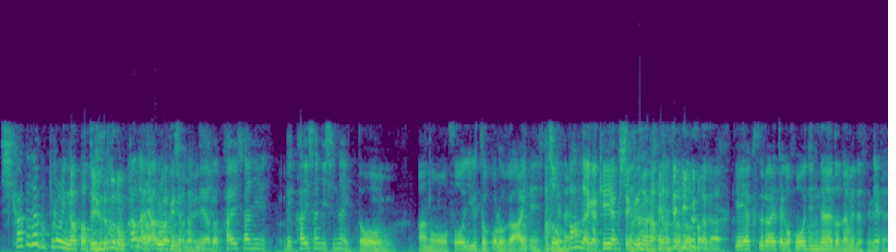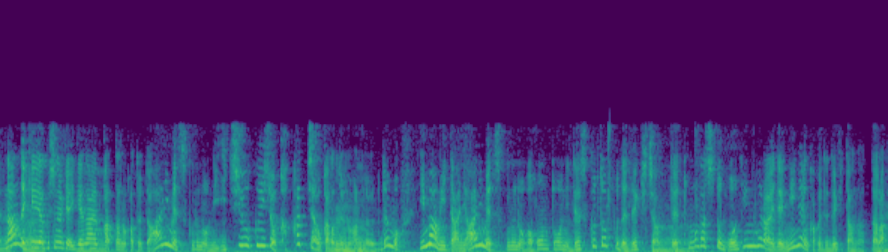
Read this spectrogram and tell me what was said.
仕方なくプロになったというところもかなりあるわけじゃないですか。会社にで会社にしないと、あのそういうところが相手にしてくれない。バンダイが契約してくれなかったっていうのが。契約する相手が法人でないとダメですみたいな、でなんで契約しなきゃいけなかったのかというと、アニメ作るのに1億以上かかっちゃうからというのがあるんだけど、でも今みたいにアニメ作るのが本当にデスクトップでできちゃって、うん。友達と5人ぐらいで2年かけてできたんだったら、うん。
